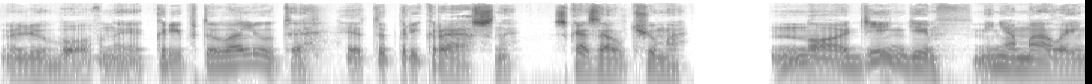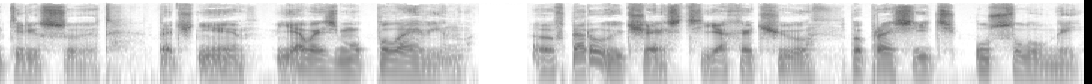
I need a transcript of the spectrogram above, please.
«Любовная криптовалюта — это прекрасно», — сказал Чума. Но деньги меня мало интересуют. Точнее, я возьму половину. Вторую часть я хочу попросить услугой.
